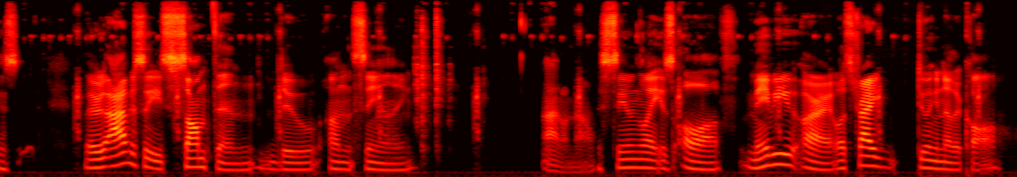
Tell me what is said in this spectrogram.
There's, there's obviously something to do on the ceiling. I don't know. The ceiling light is off. Maybe. All right. Let's try doing another call.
